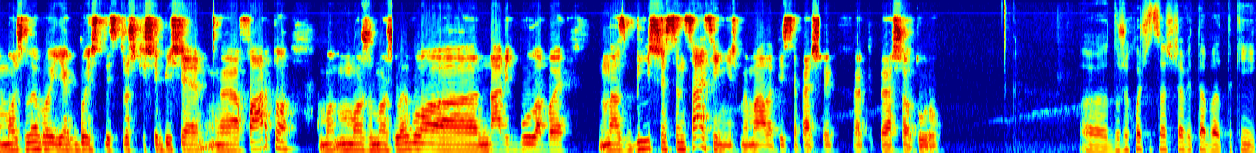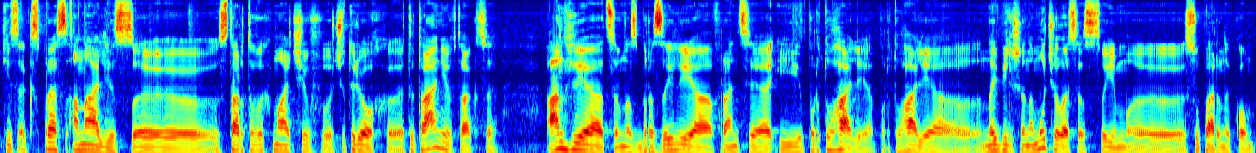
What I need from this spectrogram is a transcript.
можливо, якби десь трошки ще більше фарту, мож, можливо, навіть була би у нас більше сенсацій, ніж ми мали після перших, першого туру. Е, Дуже хочеться ще від тебе такий якийсь експрес-аналіз е, стартових матчів чотирьох е, титанів. Так, це Англія, це в нас Бразилія, Франція і Португалія. Португалія найбільше намучилася з своїм суперником.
